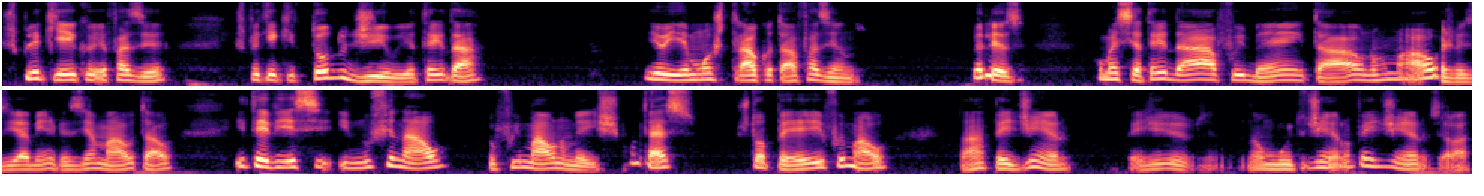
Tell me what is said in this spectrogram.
Expliquei o que eu ia fazer, expliquei que todo dia eu ia tradar e eu ia mostrar o que eu estava fazendo. Beleza. Comecei a tradar, fui bem e tal, normal, às vezes ia bem, às vezes ia mal e tal. E teve esse, e no final eu fui mal no mês. Acontece. Estopei e fui mal, tá? Perdi dinheiro. Perdi, não muito dinheiro, mas perdi dinheiro, sei lá,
